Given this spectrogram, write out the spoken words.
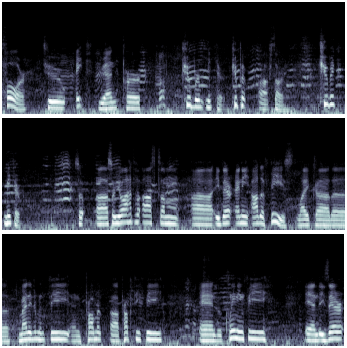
4 to 8 yuan per cubic meter. Cubic, uh, sorry, cubic meter. So, uh, so you have to ask some. Uh, is there any other fees like uh, the management fee and prom- uh, property fee? and cleaning fee and is there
